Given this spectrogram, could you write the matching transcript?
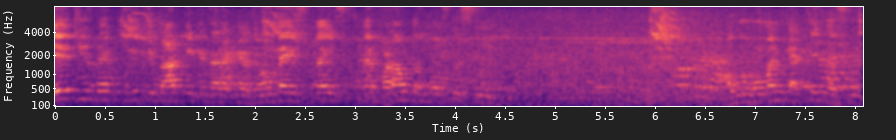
एक चीज़ मैं पूरी किताब की तरह कहता हूँ मैं इसमें इसमें पढ़ा हूँ तो मैं उसको सुन। और वो रोमन कैथलिक रसूल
